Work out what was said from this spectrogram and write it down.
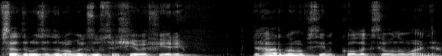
Все, друзі, до нових зустрічей в ефірі. Гарного всім колекціонування!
